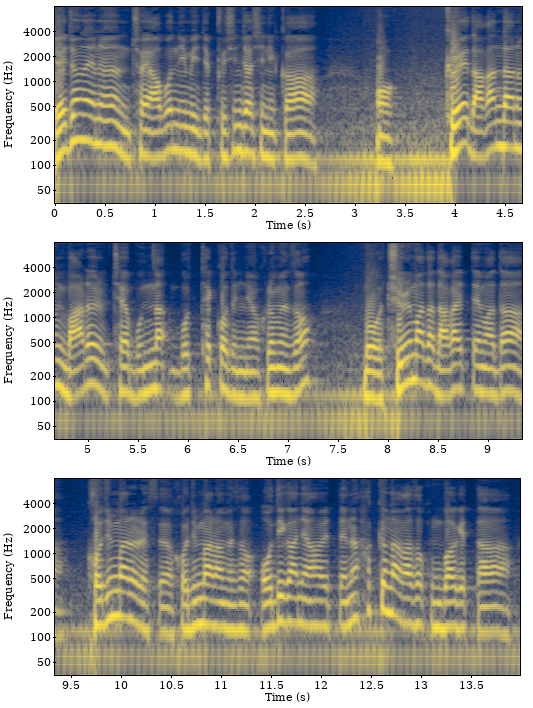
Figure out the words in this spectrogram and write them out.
예전에는 저희 아버님이 이제 불신자시니까 어, 교회 나간다는 말을 제가 못, 나, 못 했거든요. 그러면서 뭐 주일마다 나갈 때마다 거짓말을 했어요. 거짓말 하면서 어디 가냐 할 때는 학교 나가서 공부하겠다.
